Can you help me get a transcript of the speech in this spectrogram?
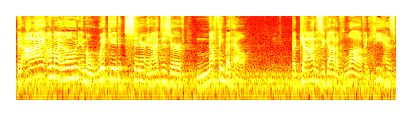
that I, on my own, am a wicked sinner and I deserve nothing but hell. But God is a God of love, and He has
